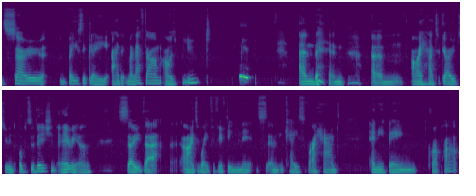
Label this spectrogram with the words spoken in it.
so basically, I had it in my left arm, I was blooped, bloop, and then um, I had to go to an observation area so that I had to wait for 15 minutes um, in case if I had anything crop up,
